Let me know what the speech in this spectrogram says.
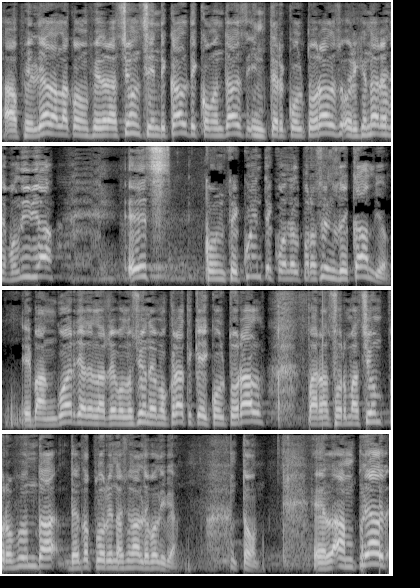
afiliada a la Confederación Sindical de Comunidades Interculturales Originarias de Bolivia, es consecuente con el proceso de cambio y vanguardia de la revolución democrática y cultural para transformación profunda de la plurinacional de Bolivia. El ampliado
